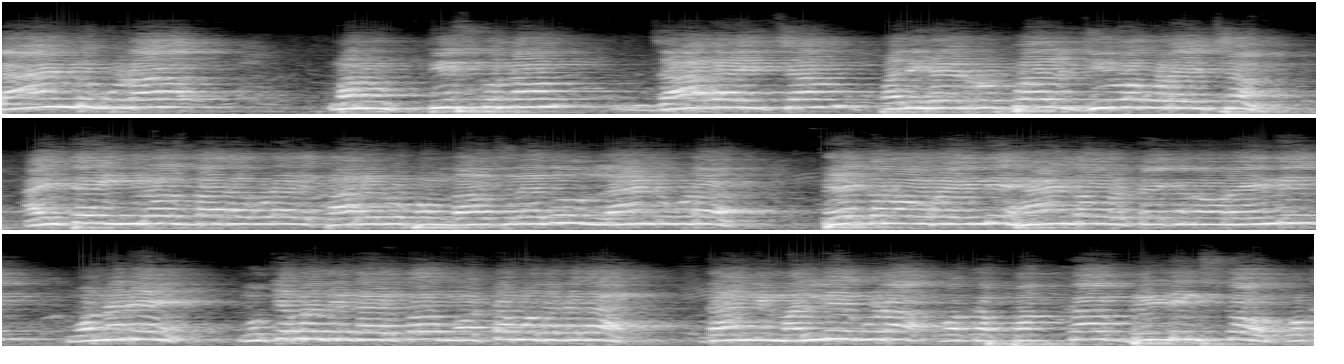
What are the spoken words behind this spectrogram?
ల్యాండ్ కూడా మనం తీసుకున్నాం జాగా ఇచ్చాం పదిహేడు రూపాయలు జీవో కూడా ఇచ్చాం. అయితే ఈ రోజు దాకా కూడా అది కార్యరూపం దాల్చలేదు ల్యాండ్ కూడా టేకన్ ఓవర్ అయింది హ్యాండ్ ఓవర్ టేకన్ ఓవర్ అయింది. మొన్ననే ముఖ్యమంత్రి గారితో మొట్టమొదటగా దాన్ని మళ్ళీ కూడా ఒక పక్కా బిల్డింగ్స్తో ఒక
